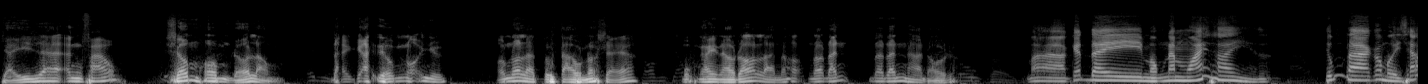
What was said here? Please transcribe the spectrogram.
chạy ra ăn pháo. Sớm hôm đỡ lòng. Đại ca thì ông nói như, ông nói là tụi tàu nó sẽ, một ngày nào đó là nó nó đánh nó đánh hà nội đó. Mà cách đây một năm ngoái thôi, chúng ta có 16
